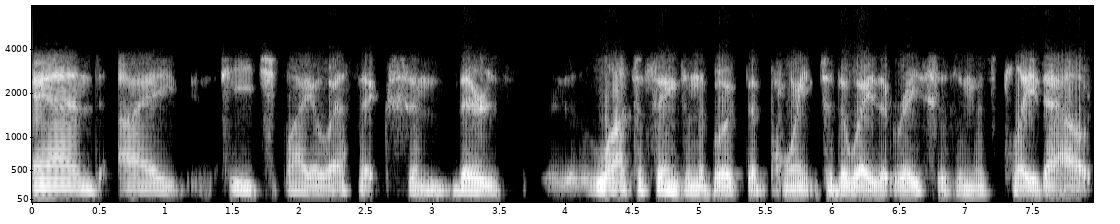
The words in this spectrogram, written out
And I teach bioethics, and there's lots of things in the book that point to the way that racism is played out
